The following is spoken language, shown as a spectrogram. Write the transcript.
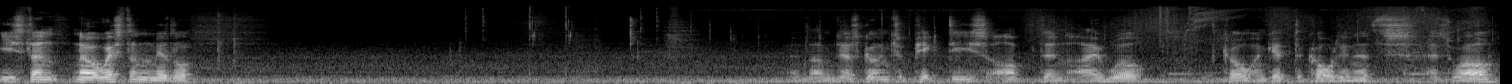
eastern no western middle and I'm just going to pick these up then I will go and get the coordinates as well.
